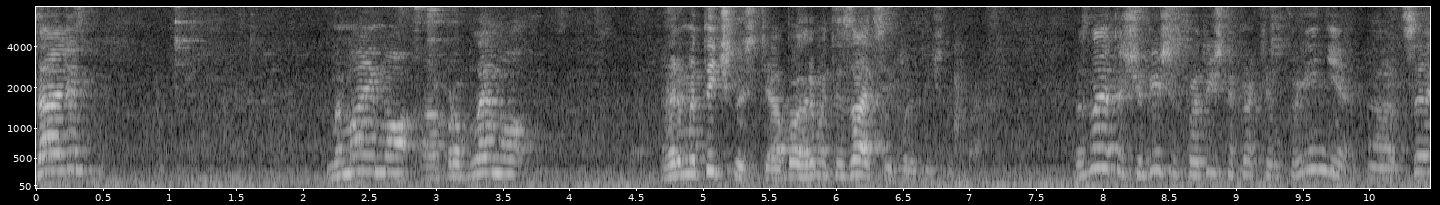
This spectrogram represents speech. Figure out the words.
Далі ми маємо е, проблему герметичності або герметизації політичних партій. Ви знаєте, що більшість політичних партій в Україні е, це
